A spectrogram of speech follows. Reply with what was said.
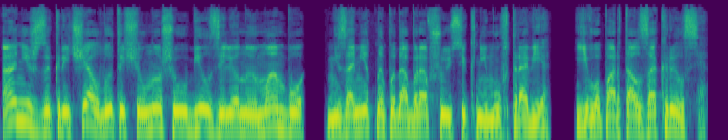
Аниш закричал, вытащил нож и убил зеленую мамбу, незаметно подобравшуюся к нему в траве. Его портал закрылся.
